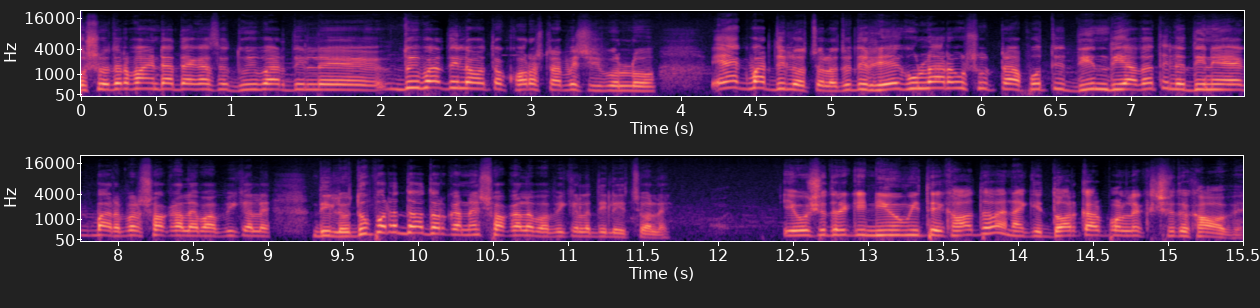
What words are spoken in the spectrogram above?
ওষুধের পানিটা দেখা যাচ্ছে দুইবার দিলে দুইবার দিলে হয়তো খরচটা বেশি পড়ল একবার দিলেও চলে। যদি রেগুলার ওষুধটা প্রতিদিন দেওয়া যায় তাহলে দিনে একবার এবার সকালে বা বিকালে দিল। দুপুরে দেওয়া দরকার নেই সকালে বা বিকালে দিলেই চলে। এই ওষুধের কি নিয়মিত খাওয়াতে হয় নাকি দরকার পড়লে শুধু খাওয়াবে?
